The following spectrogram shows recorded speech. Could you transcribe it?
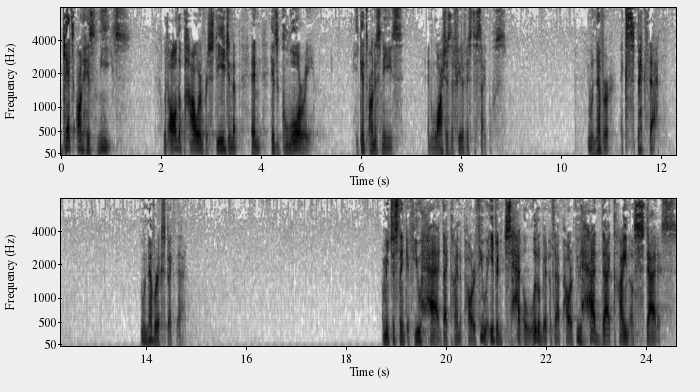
gets on his knees with all the power and prestige and, the, and his glory. He gets on his knees and washes the feet of his disciples. You would never expect that. You would never expect that. I mean, just think if you had that kind of power, if you even just had a little bit of that power, if you had that kind of status,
